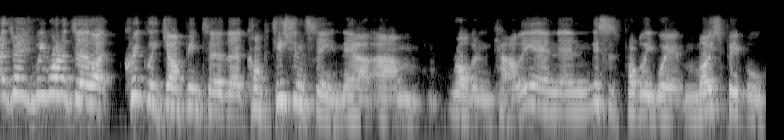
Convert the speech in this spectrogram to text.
suppose we wanted to like quickly jump into the competition scene now, um, Rob and Carly, and and this is probably where most people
